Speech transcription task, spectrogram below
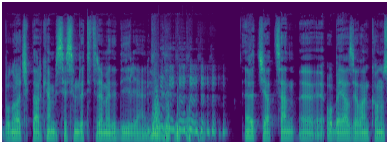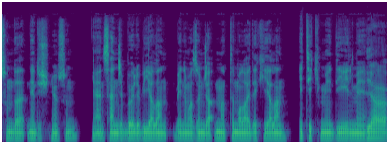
bunu açıklarken bir sesim de titremedi değil yani. Evet Cihat sen e, o beyaz yalan konusunda ne düşünüyorsun? Yani sence böyle bir yalan benim az önce anlattığım olaydaki yalan etik mi değil mi? Ya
